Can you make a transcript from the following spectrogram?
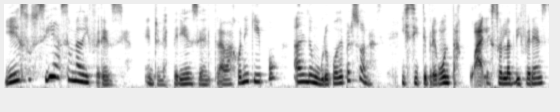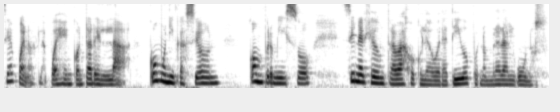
Y eso sí hace una diferencia entre la experiencia del trabajo en equipo al de un grupo de personas. Y si te preguntas cuáles son las diferencias, bueno, las puedes encontrar en la comunicación, compromiso, sinergia de un trabajo colaborativo, por nombrar algunos.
